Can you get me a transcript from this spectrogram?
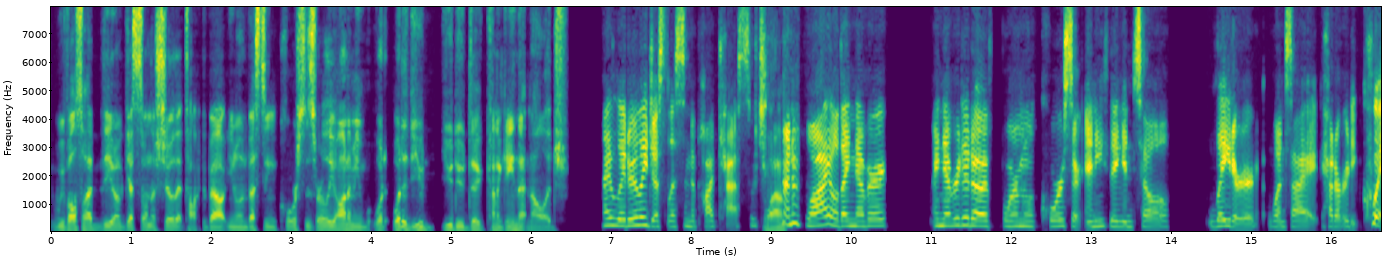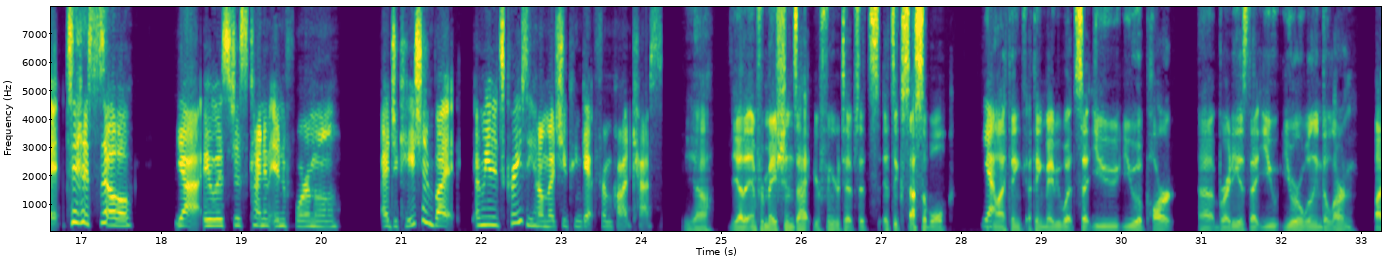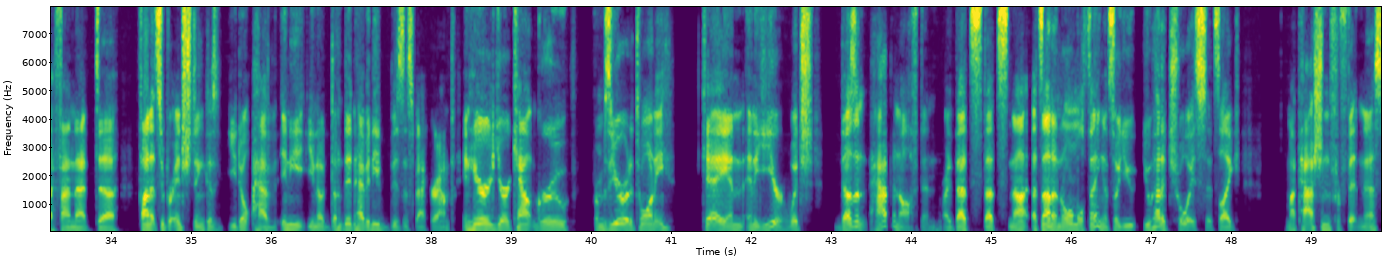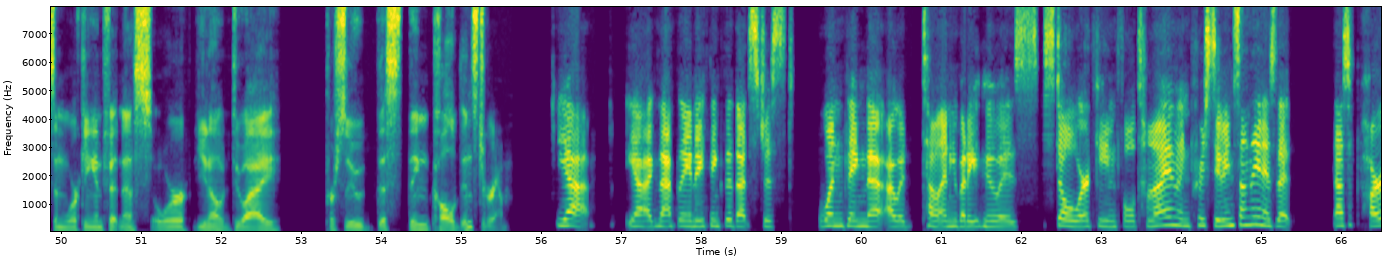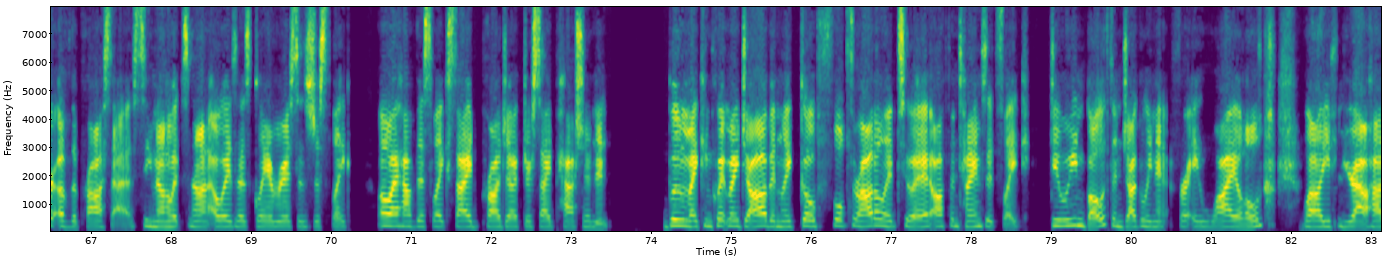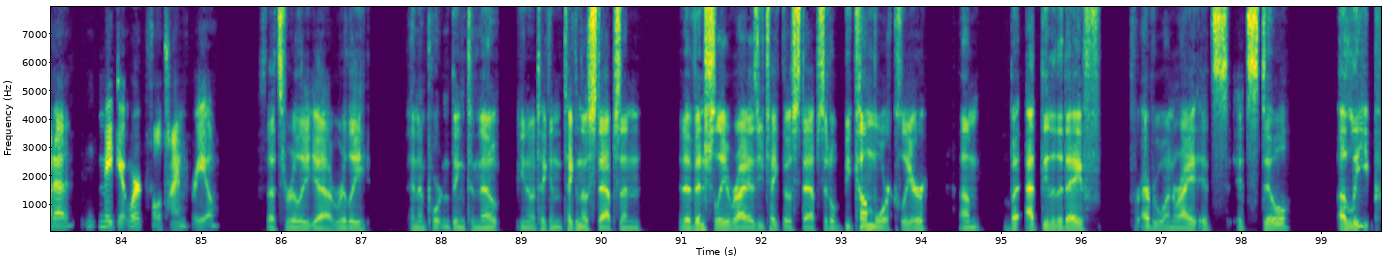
we've also had you know guests on the show that talked about, you know, investing in courses early on. I mean, what what did you you do to kind of gain that knowledge? I literally just listened to podcasts, which is kind of wild. I never I never did a formal course or anything until later once I had already quit. so, yeah, it was just kind of informal education, but I mean, it's crazy how much you can get from podcasts. Yeah. Yeah, the information's at your fingertips. It's it's accessible. You Yeah. know, I think I think maybe what set you you apart, uh, Bradee, is that you you were willing to learn. I find that uh find it super interesting because you don't have any, you know, don't didn't have any business background. And here your account grew from zero to 20k in in a year, which doesn't happen often, right? That's that's not that's not a normal thing. And so you you had a choice. It's like my passion for fitness and working in fitness, or you know, do I pursue this thing called Instagram? Yeah. Yeah, exactly. And I think that that's just one thing that I would tell anybody who is still working full time and pursuing something is that that's a part of the process. You know, it's not always as glamorous as just like, oh, I have this like side project or side passion and boom, I can quit my job and like go full throttle into it. Oftentimes it's like doing both and juggling it for a while while you figure out how to make it work full time for you. That's really, yeah, really an important thing to note. You know, taking taking those steps and and eventually, right, as you take those steps, it'll become more clear. Um, but at the end of the day, f- for everyone, right, it's it's still a leap,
